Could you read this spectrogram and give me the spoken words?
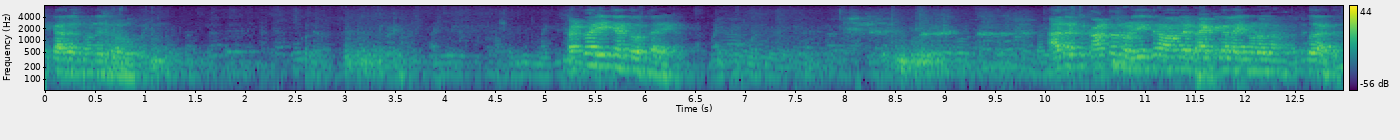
ಈಗ ಆದಷ್ಟು ಒಂದೇ ಸಲ ಹೋಗ್ಬೇಕು. ಕಟ್ಟುವ ರೀತಿ ಅಂತ ತೋರಿಸ್ತಾರೆ ಈಗ. ಆದಷ್ಟು ಕಾಣ್ತದೆ ನೋಡಿ ಇದ್ರೆ ಆಮೇಲೆ ಪ್ರಾಕ್ಟಿಕಲ್ ಆಗಿ ನೋಡೋದು ಗೊತ್ತಾಗ್ತದೆ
